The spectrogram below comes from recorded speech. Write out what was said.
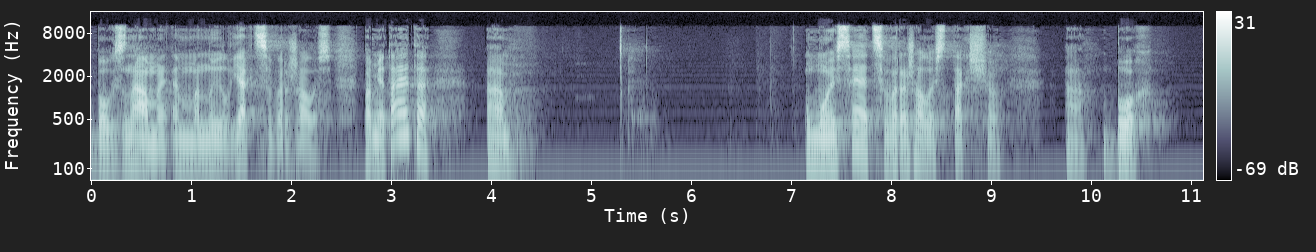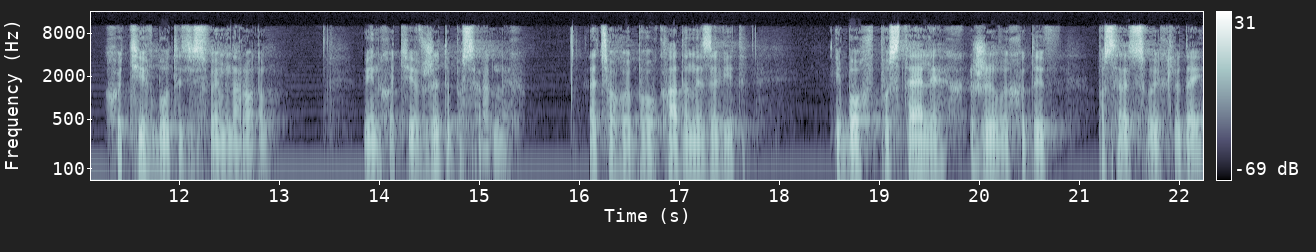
Бог з нами, Еммануїл, як це виражалось? Пам'ятаєте? У Мойсея це виражалось так, що Бог хотів бути зі своїм народом. Він хотів жити посеред них. Для цього і був укладений завіт. І Бог в пустелі жив і ходив посеред своїх людей.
